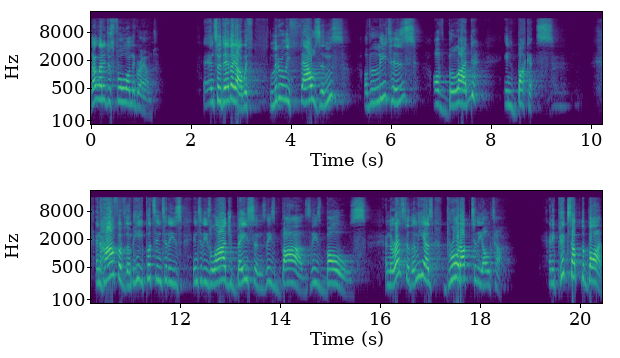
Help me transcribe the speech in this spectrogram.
Don't let it just fall on the ground. And so there they are with literally thousands of liters of blood in buckets. And half of them he puts into these, into these large basins, these baths, these bowls. And the rest of them he has brought up to the altar. And he picks up the blood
